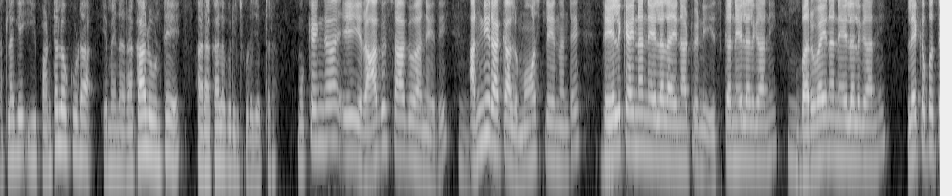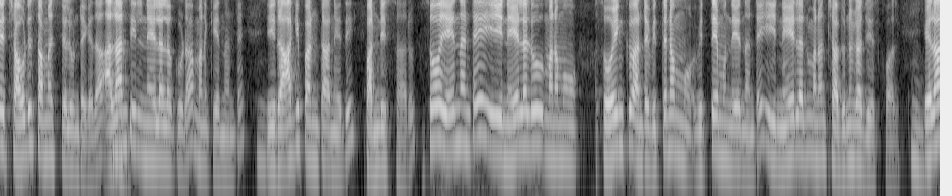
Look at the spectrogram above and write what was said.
అట్లాగే ఈ పంటలో కూడా ఏమైనా రకాలు ఉంటే ఆ రకాల గురించి కూడా చెప్తారా? ముఖ్యంగా ఈ రాగు సాగు అనేది అన్ని రకాలు మోస్ట్లీ ఏంటంటే తేలికైన నేలలు అయినటువంటి ఇసుక నేలలు కానీ బరువైన నేలలు కానీ లేకపోతే చౌడు సమస్యలు ఉంటాయి కదా అలాంటి నేలలో కూడా మనకి ఏంటంటే ఈ రాగి పంట అనేది పండిస్తారు. సో ఏంటంటే ఈ నేలలు మనము సోయింగ్ అంటే విత్తనం విత్తే ముందు ఏంటంటే ఈ నేలను మనం చదునుగా చేసుకోవాలి. ఎలా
